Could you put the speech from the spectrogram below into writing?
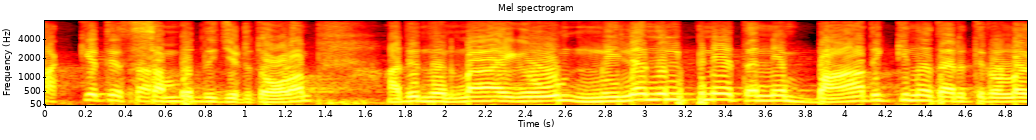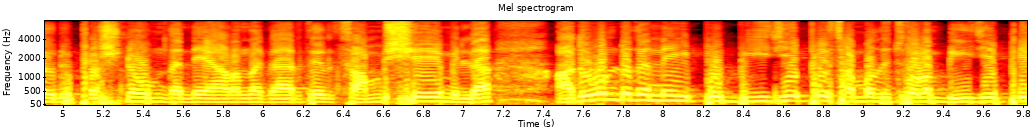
സഖ്യത്തെ സംബന്ധിച്ചിടത്തോളം അതിനിർണായകവും നിലനിൽപ്പിനെ തന്നെ ബാധിക്കുന്ന തരത്തിലുള്ള ഒരു പ്രശ്നവും തന്നെയാണെന്ന കാര്യത്തിൽ സംശയമില്ല. അതുകൊണ്ട് തന്നെ ഇപ്പോൾ ബി ജെ പിയെ സംബന്ധിച്ചിടത്തോളം ബി ജെ പി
